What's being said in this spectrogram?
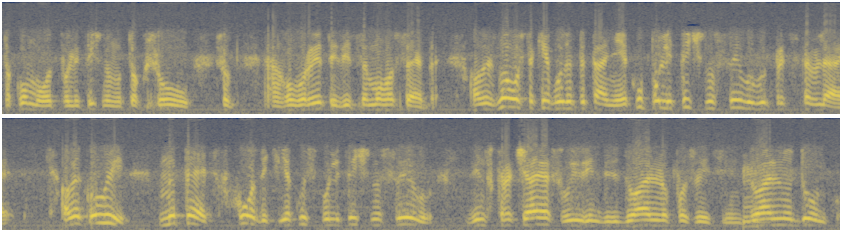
такому от політичному ток-шоу, щоб а, говорити від самого себе. Але знову ж таки буде питання, яку політичну силу ви представляєте? Але коли митець входить в якусь політичну силу, він втрачає свою індивідуальну позицію, індивідуальну думку.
